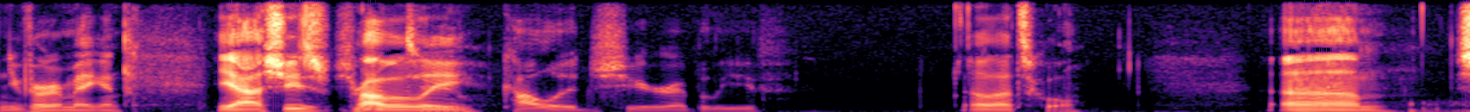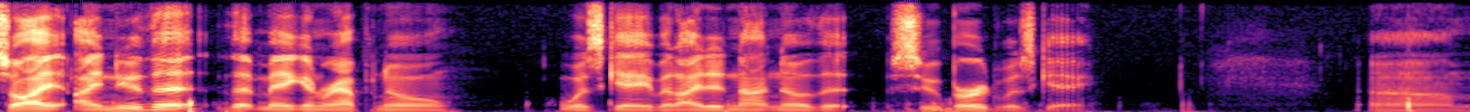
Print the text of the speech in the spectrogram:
You've heard of Megan. Yeah, she's She probably. college here, I believe. Oh, that's cool. Um, so I, I knew that, that Megan Rapinoe was gay, but I did not know that Sue Bird was gay. Um,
